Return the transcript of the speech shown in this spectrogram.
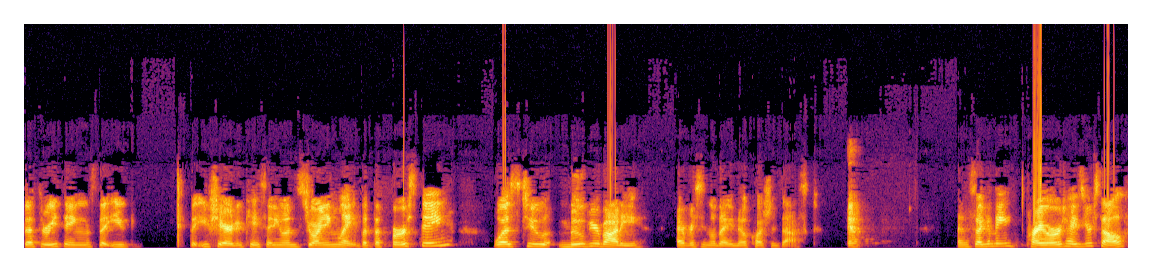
the three things that you that you shared in case anyone's joining late. But the first thing was to move your body every single day, no questions asked. Yeah. And the second thing, prioritize yourself.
